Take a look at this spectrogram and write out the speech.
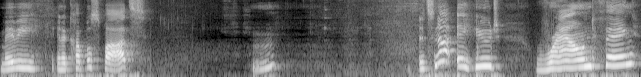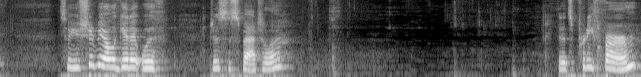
maybe in a couple spots. Hmm. It's not a huge round thing, so you should be able to get it with just a spatula. And it's pretty firm.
